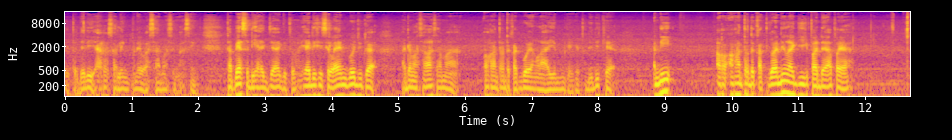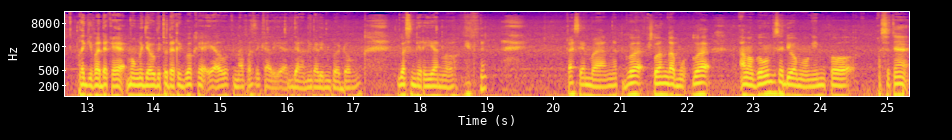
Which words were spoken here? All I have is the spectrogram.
gitu. Jadi harus saling pendewasa masing-masing. Tapi ya sedih aja gitu. Ya di sisi lain gue juga ada masalah sama orang terdekat gue yang lain kayak gitu. Jadi kayak ini orang-orang terdekat gue ini lagi pada apa ya? Lagi pada kayak mau ngejauh gitu dari gue kayak ya Allah kenapa sih kalian? Jangan ninggalin gue dong. Gue sendirian loh. gitu kasihan banget. Gue gue nggak mau gue sama gue mau bisa diomongin kok. Maksudnya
